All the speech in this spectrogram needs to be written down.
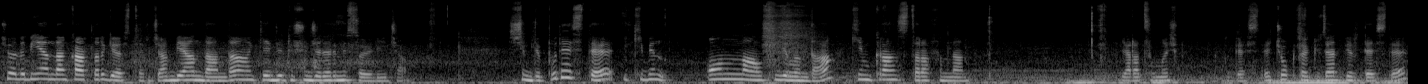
Şöyle bir yandan kartları göstereceğim. Bir yandan da kendi düşüncelerimi söyleyeceğim. Şimdi bu deste 2016 yılında Kim Kranz tarafından yaratılmış bu deste. Çok da güzel bir deste.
